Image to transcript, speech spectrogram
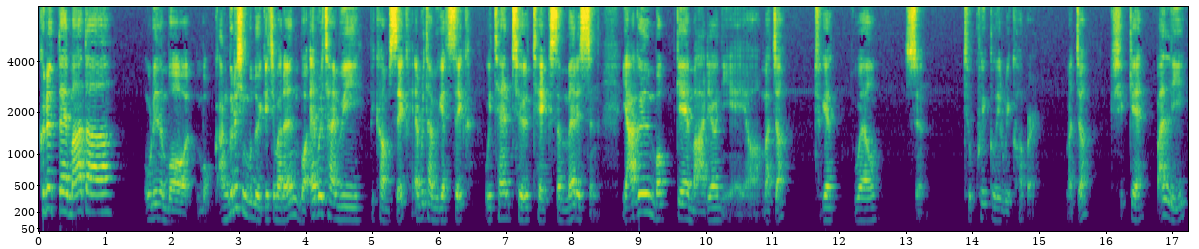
그럴 때마다 우리는 뭐 뭐 안 그러신 분도 있겠지만은 뭐 every time we become sick, every time we get sick, we tend to take some medicine. 약을 먹게 마련이에요. 맞죠? To get well soon, to quickly recover. 맞죠? 쉽게 빨리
